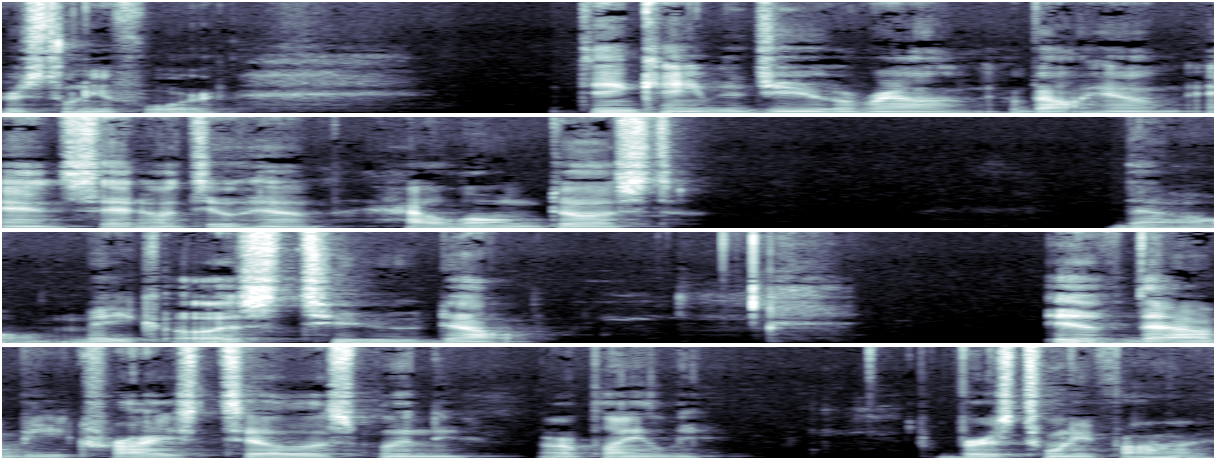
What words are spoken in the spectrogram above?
Verse 24 Then came the Jew around about him and said unto him, How long dost thou make us to doubt? If thou be Christ, tell us plainly or plainly. Verse 25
